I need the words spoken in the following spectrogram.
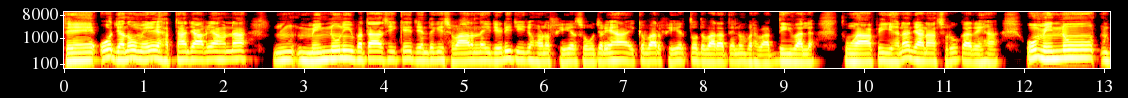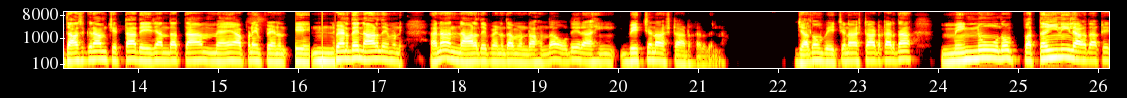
ਤੇ ਉਹ ਜਦੋਂ ਮੇਰੇ ਹੱਥਾਂ 'ਚ ਆ ਗਿਆ ਹੁੰਨਾ ਮ, ਮੈਨੂੰ ਨਹੀਂ ਪਤਾ ਸੀ ਕਿ ਜ਼ਿੰਦਗੀ ਸਵਾਰਨ ਲਈ ਜਿਹੜੀ ਚੀਜ਼ ਹੁਣ ਫੇਰ ਸੋਚ ਰਿਹਾ ਇੱਕ ਵਾਰ ਫੇਰ ਤੋਂ ਦੁਬਾਰਾ ਤੈਨੂੰ ਬਰਬਾਦੀ ਵੱਲ ਤੂੰ ਆਪ ਹੀ ਹੈ ਨਾ ਜਾਣਾ ਸ਼ੁਰੂ ਕਰ ਰਿਹਾ। ਉਹ ਮੈਨੂੰ 10 ਗ੍ਰਾਮ ਚਿੱਟਾ ਦੇ ਜਾਂਦਾ ਤਾਂ ਮੈਂ ਆਪਣੇ ਪਿੰਡ ਦੇ ਪਿੰਡ ਦੇ ਨਾਲ ਦੇ ਮੁੰਡੇ ਹੈ ਨਾ ਨਾਲ ਦੇ ਪਿੰਡ ਦਾ ਮੁੰਡਾ ਹੁੰਦਾ ਉਹਦੇ ਰਾਹੀਂ ਵੇਚਣਾ ਸਟਾਰਟ ਕਰ ਦਿੰਦਾ। ਜਦੋਂ ਵੇਚਣਾ ਸਟਾਰਟ ਕਰਦਾ ਮੈਨੂੰ ਉਦੋਂ ਪਤਾ ਹੀ ਨਹੀਂ ਲੱਗਦਾ ਕਿ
